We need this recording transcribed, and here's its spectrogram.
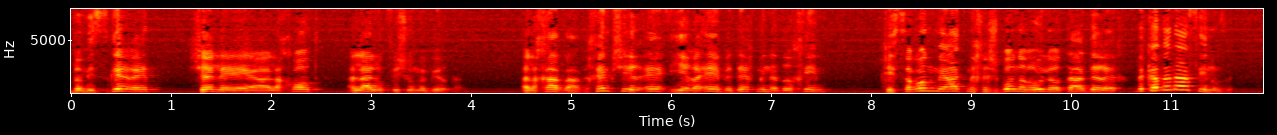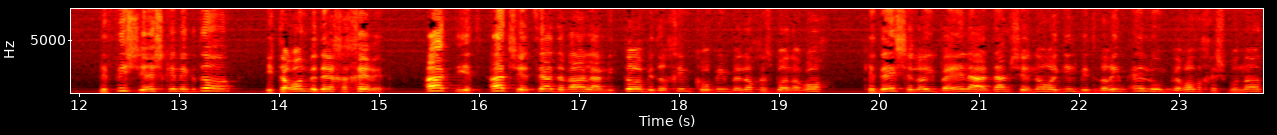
במסגרת של אה, ההלכות הללו כפי שהוא מביא אותם. הלכה ו' וכן כשיראה בדרך מן הדרכים חיסרון מעט מחשבון הראוי לאותה הדרך, בכוונה עשינו זה. לפי שיש כנגדו יתרון בדרך אחרת, עד, עד שיצא הדבר לאמיתו בדרכים קרובים בלא חשבון ארוך, כדי שלא ייבהל האדם שאינו רגיל בדברים אלו ברוב החשבונות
